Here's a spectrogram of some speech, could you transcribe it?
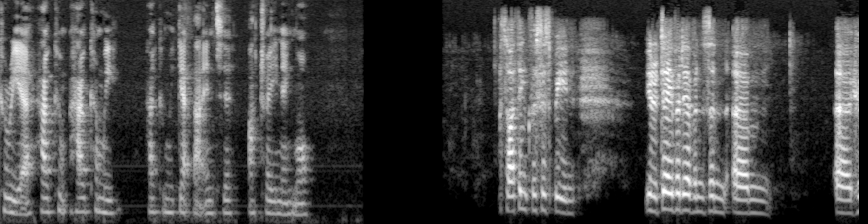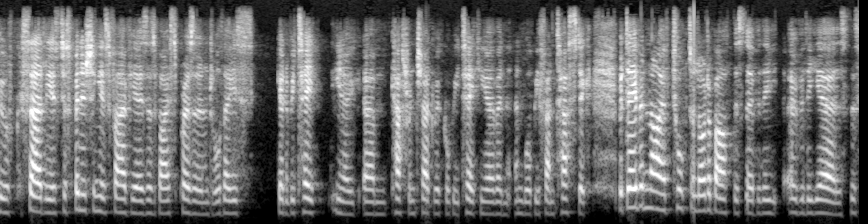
career. How can how can we how can we get that into our training more? So I think this has been, you know, David Evans and um, uh, who sadly is just finishing his five years as vice president, although he's going to be take, you know, um, Catherine Chadwick will be taking over and, and will be fantastic. But David and I have talked a lot about this over the over the years. This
